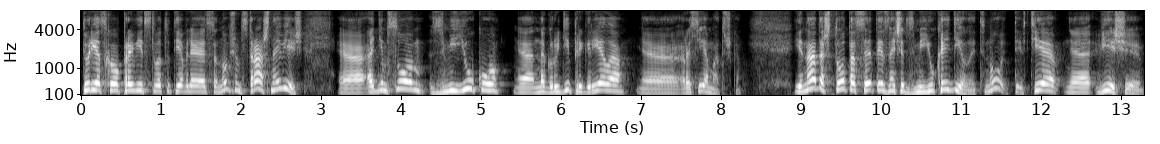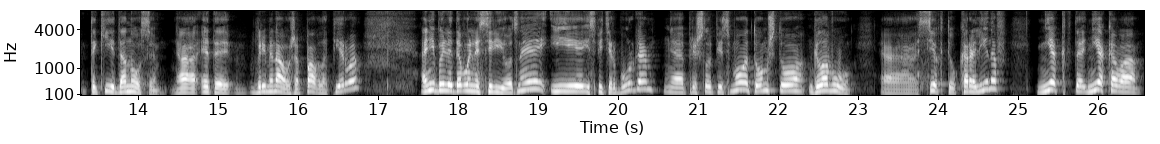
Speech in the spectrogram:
турецкого правительства тут являются. Ну, в общем, страшная вещь. Э, одним словом, змеюку э, на груди пригрела э, Россия-матушка. И надо что-то с этой, значит, змеюкой делать. Ну, те вещи, такие доносы, а это времена уже Павла I, они были довольно серьезные, и из Петербурга пришло письмо о том, что главу секту Каролинов, некто, некого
